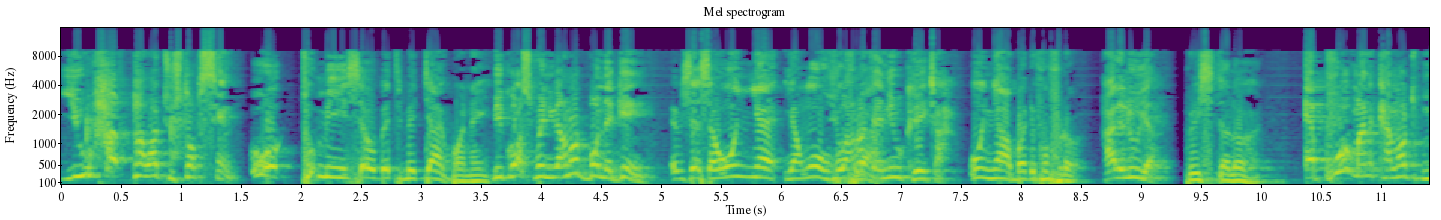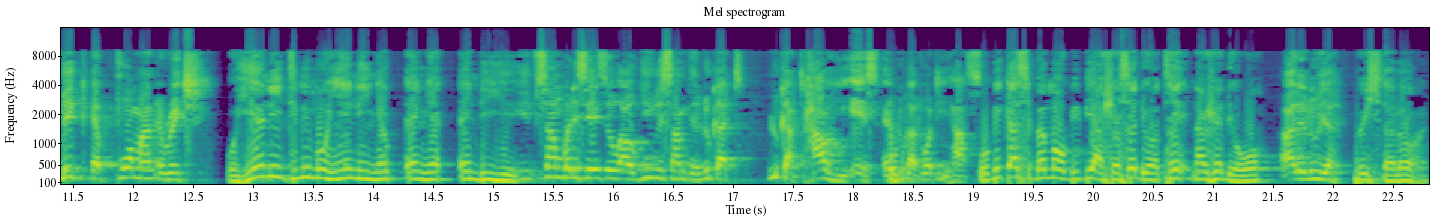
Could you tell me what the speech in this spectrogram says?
you have power to stop sin. wowɔ tumi sɛ wobɛtumi gyae bɔne Because when you are not born again, ebisɛ sɛ wonyɛ yɛn wo you are not a new creature. a wonyɛ abɔde foforɔ Hallelujah. praise the lord A poor man cannot make a poor man rich. ohiani ntumi ma ohiani nyɛ- ɛnyɛ ɛndi yie If somebody says, "Oh, I'll give you something," look at look at how he is and look at what he has. obi ka sɛ bɛma obi bi ahwɛ sɛ deɛ ɔte na hwɛ deɛ ɔwɔ Hallelujah. praise the lord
